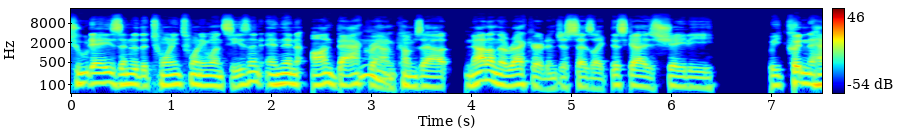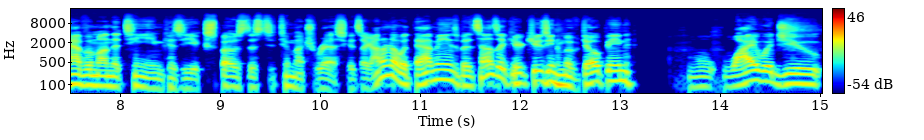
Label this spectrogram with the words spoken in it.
two days into the 2021 season. And then on background hmm. comes out, not on the record, and just says, like, this guy's shady. We couldn't have him on the team because he exposed us to too much risk. It's like, I don't know what that means, but it sounds like you're accusing him of doping. Why would you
